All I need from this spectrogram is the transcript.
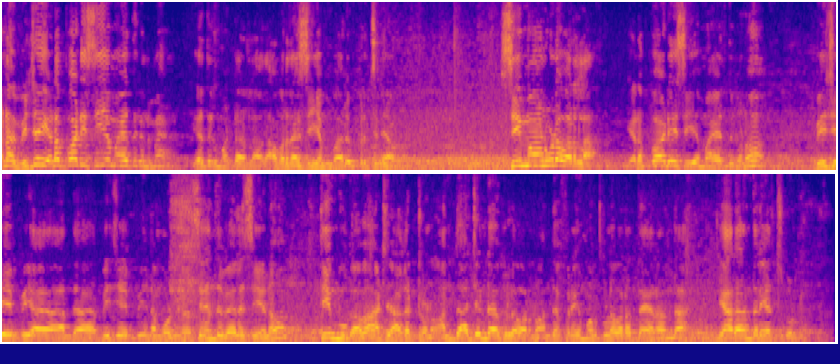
ஆனால் விஜய் எடப்பாடி சிஎம் ஏற்றுக்கணுமே ஏற்றுக்க மாட்டார்ல. அது அவர் தான் சிஎம் பாரு பிரச்சனையாகும் சீமான் கூட வரலாம். எடப்பாடி சிஎம்மாக ஏற்றுக்கணும் பிஜேபி அந்த பிஜேபி நம்ம ஒன்று சேர்ந்து வேலை செய்யணும். திமுகவை ஆட்சி அகற்றணும். அந்த அஜெண்டாக்குள்ளே வரணும். அந்த ஃப்ரேம் ஒர்க்குள்ளே வர தயாராக இருந்தால் யாராக இருந்தாலும் ஏற்றுக்கொள்ளணும்.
